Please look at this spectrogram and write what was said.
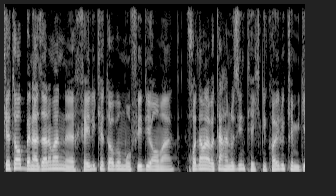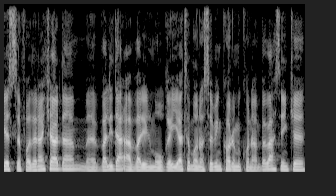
کتاب به نظر من خیلی کتاب مفیدی آمد. خودم البته هنوز این تکنیکایی رو که میگه استفاده نکردم ولی در اولین موقعیت مناسب این کارو می‌کنم. به بحث اینکه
